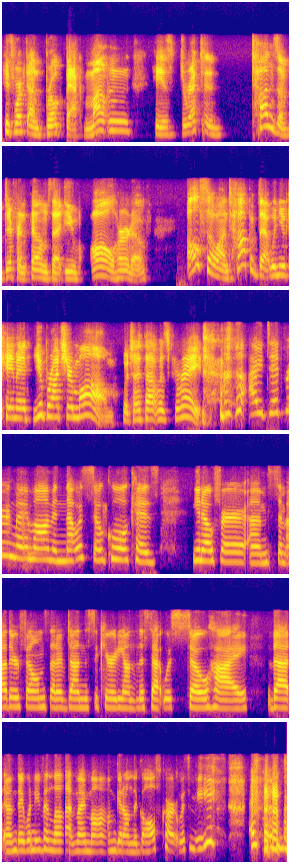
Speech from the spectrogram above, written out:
He's worked on Brokeback Mountain. He's directed tons of different films that you've all heard of. Also, on top of that, when you came in, you brought your mom, which I thought was great. I did bring my mom, and that was so cool because, you know, for um, some other films that I've done, the security on the set was so high that um, they wouldn't even let my mom get on the golf cart with me. and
